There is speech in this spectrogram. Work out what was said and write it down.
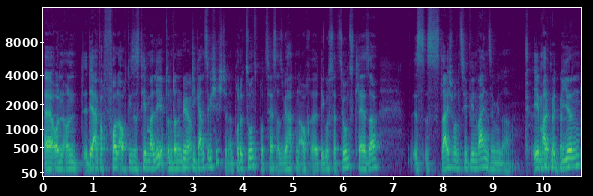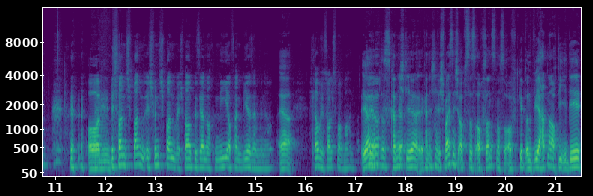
Äh, und, und der einfach voll auch dieses Thema lebt und dann ja. die ganze Geschichte, ne? Produktionsprozess. Also wir hatten auch äh, Degustationsgläser. Es ist das gleiche Prinzip wie ein Weinseminar. Eben halt mit Bieren. Und ich fand es spannend. Ich finde es spannend. Ich war bisher noch nie auf ein Bierseminar. Ja. Ich glaube, ich soll es mal machen. Ja, ja, das kann ich ja. dir, kann ich. Ich weiß nicht, ob es das auch sonst noch so oft gibt. Und wir hatten auch die Idee,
